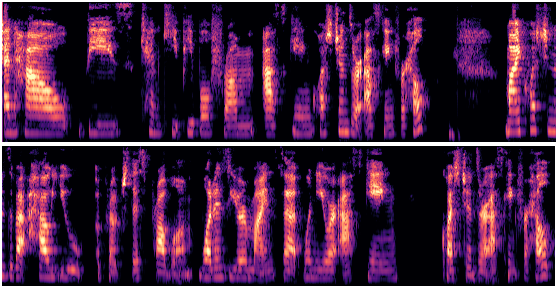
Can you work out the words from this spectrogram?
and how these can keep people from asking questions or asking for help. My question is about how you approach this problem. What is your mindset when you are asking questions or asking for help?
